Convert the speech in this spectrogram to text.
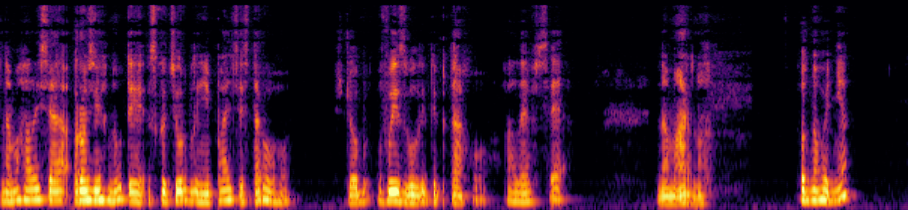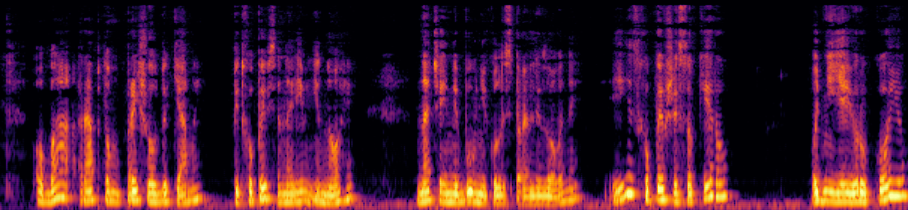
намагалися розігнути скоцюрблені пальці старого, щоб визволити птаху, але все намарно. Одного дня оба раптом прийшов до тями, підхопився на рівні ноги, наче й не був ніколи спаралізований, і, схопивши сокиру, однією рукою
